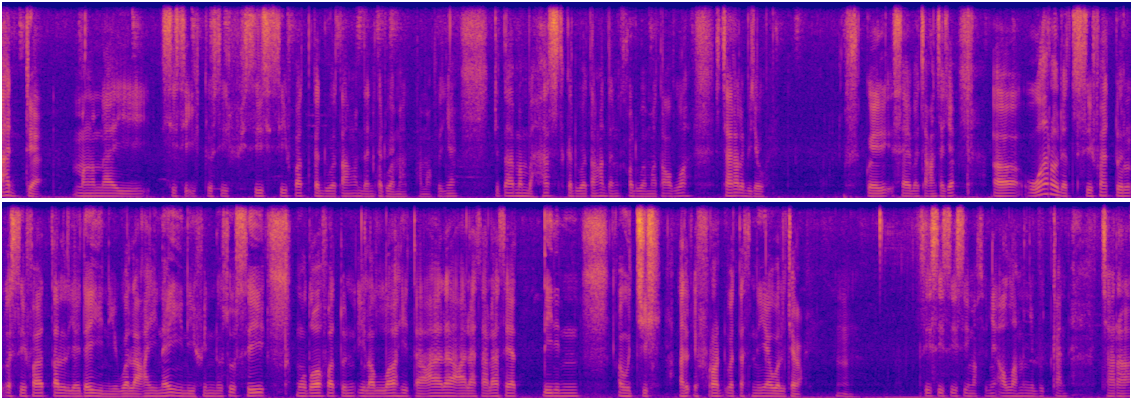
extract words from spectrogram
ada mengenai sisi itu sisi sifat kedua tangan dan kedua mata maksudnya kita membahas kedua tangan dan kedua mata Allah secara lebih jauh Oke, saya bacakan saja. Uh, waradat sifatul sifatal yadaini wal ainaini fin nususi mudafatun ila Allah taala ala thalathatin awjih al ifrad wa tasniyah wal jam'. Hmm. Sisi-sisi maksudnya Allah menyebutkan cara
